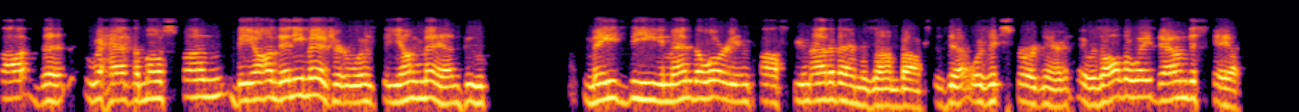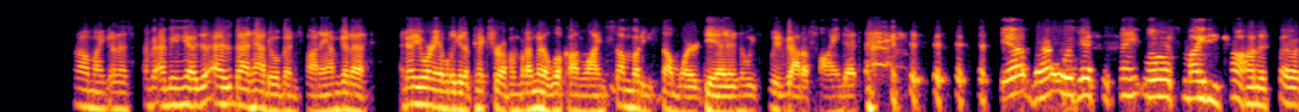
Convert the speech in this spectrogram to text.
thought that had the most fun beyond any measure was the young man who made the Mandalorian costume out of Amazon boxes. That was extraordinary. It was all the way down to scale. Oh my goodness! I mean- yeah, that that had to have been funny. I'm gonna. I know you weren't able to get a picture of him, but I'm gonna look online. Somebody somewhere did, and we've we've got to find it. Yeah, that was at the St. Louis Mighty Con. If uh,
